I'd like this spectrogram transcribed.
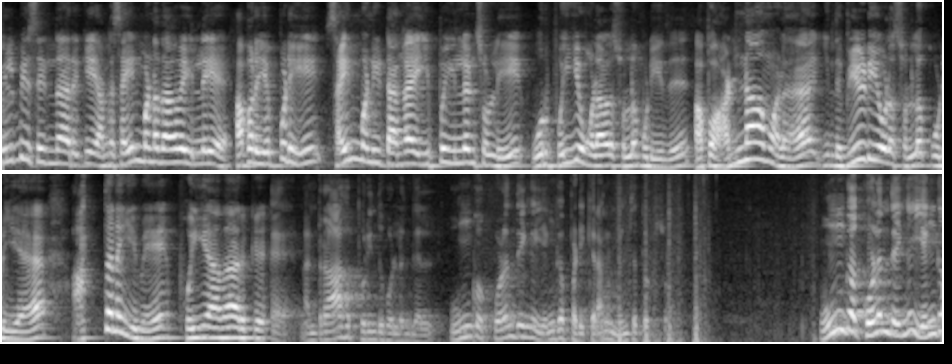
வில் பி சைன் தான் இருக்கு அங்கே சைன் பண்ணதாகவே இல்லையே. அப்புறம் எப்படி சைன் பண்ணிட்டாங்க? இப்போ இல்லைன்னு சொல்லி ஒரு பொய்யை உங்களால சொல்ல முடியுது? அப்போ அண்ணாமலை இந்த வீடியோல சொல்லக்கூடிய அத்தனையுமே பொய்யா தான் இருக்கு. நன்றாக புரிந்து கொள்ளுங்கள். உங்க குழந்தைங்க எங்க படிக்கிறாங்க? நெஞ்ச தொட்டு சொல்லுங்க. உங்க குழந்தைங்க எங்க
